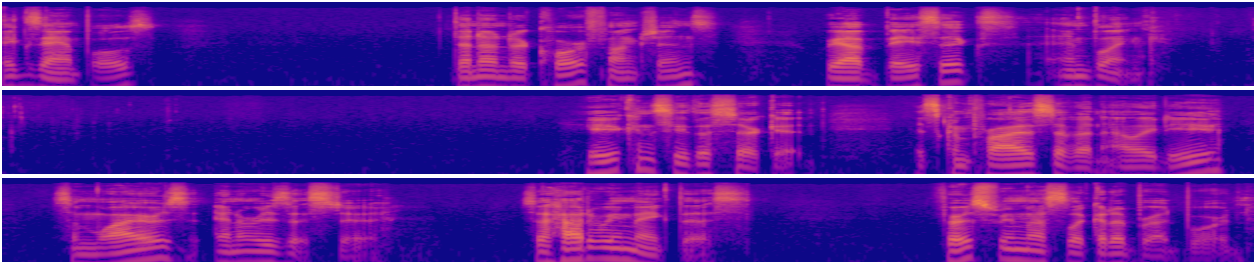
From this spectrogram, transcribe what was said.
Examples. Then under Core Functions, we have Basics and Blink. Here you can see the circuit. It's comprised of an LED, some wires, and a resistor. So how do we make this? First we must look at a breadboard.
